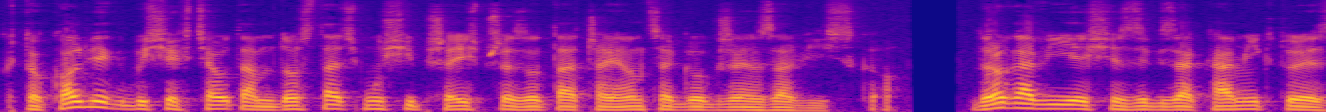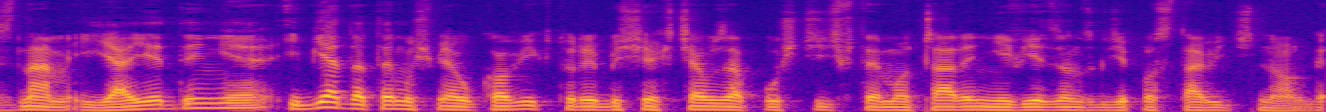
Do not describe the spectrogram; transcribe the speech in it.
Ktokolwiek by się chciał tam dostać, musi przejść przez otaczające go grzęzawisko. Droga wije się zygzakami, które znam ja jedynie i biada temu śmiałkowi, który by się chciał zapuścić w te moczary, nie wiedząc gdzie postawić nogę.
